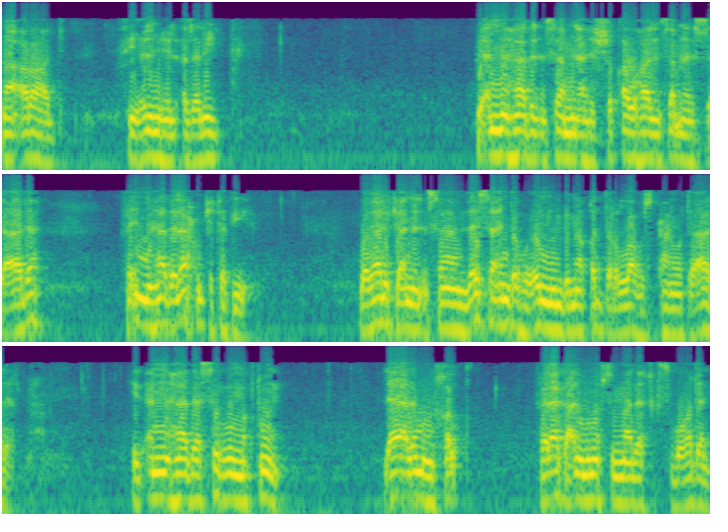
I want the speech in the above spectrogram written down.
ما أراد في علمه الأزلي بأن هذا الإنسان من أهل الشقاء وهذا الإنسان من أهل السعادة فإن هذا لا حجة فيه. وذلك أن الإنسان ليس عنده علم بما قدر الله سبحانه وتعالى إذ أن هذا سر مكتوم. لا يعلمه الخلق فلا تعلم نفس ماذا تكسب غدا.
